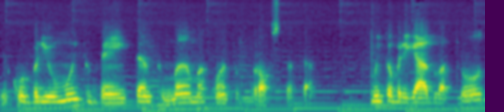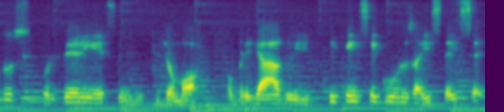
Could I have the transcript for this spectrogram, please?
e cobriu muito bem tanto mama quanto próstata. Muito obrigado a todos por verem esse vídeo. Obrigado e fiquem seguros aí, stay safe.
